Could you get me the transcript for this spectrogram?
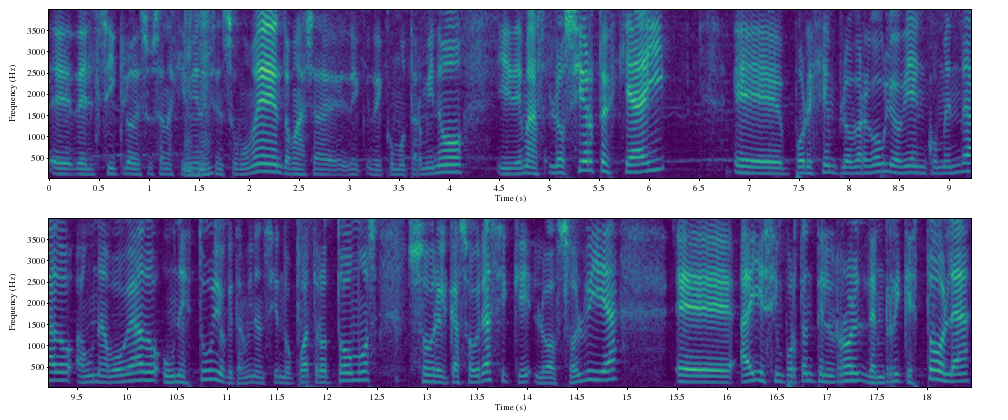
eh, del ciclo de Susana Jiménez en su momento, más allá de, de- de cómo terminó y demás. Lo cierto es que ahí eh, por ejemplo, Bergoglio había encomendado a un abogado un estudio que terminan siendo cuatro tomos sobre el caso Grassi que lo absolvía. Eh, ahí es importante el rol de Enrique Stola,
